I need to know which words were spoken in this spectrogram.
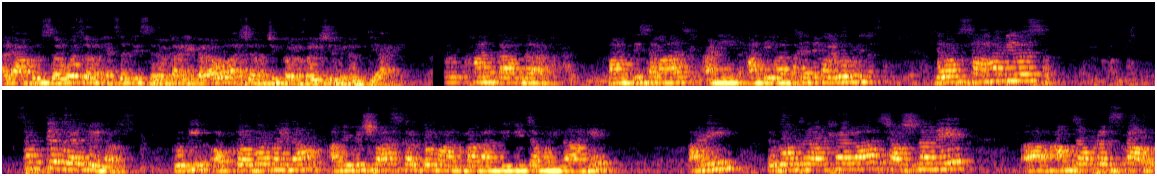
आणि आपण सर्वजण यासाठी सहकार्य करावं अशी आमची कळकळीची विनंती आहे. खान कामगार पारधी समाज आणि आदिवासी मिळून जेव्हा सहा दिवस सत्याग्रह केला की ऑक्टोबर महिना आम्ही विश्वास करतो महात्मा गांधीजीचा महिना आहे. आणि दोन हजार अठराला शासनाने आमचा प्रस्ताव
